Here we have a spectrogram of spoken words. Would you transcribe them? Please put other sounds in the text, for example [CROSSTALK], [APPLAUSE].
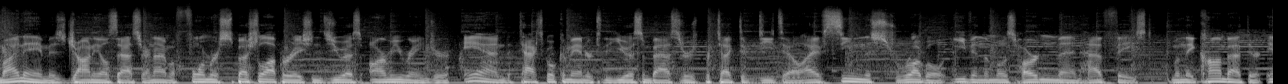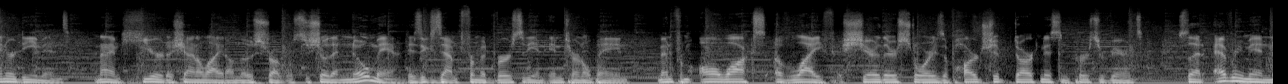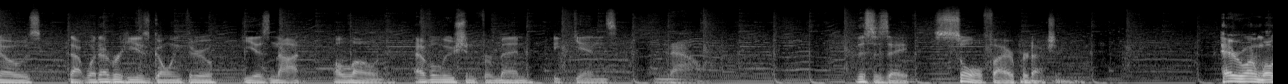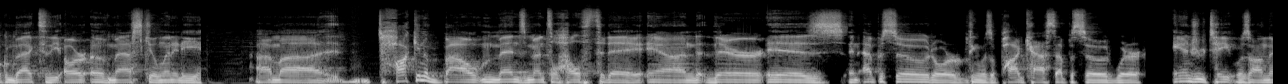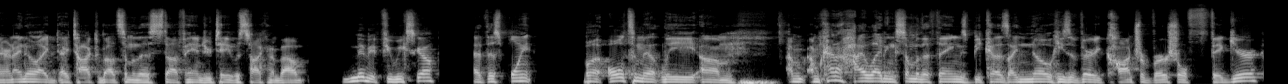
My name is Johnny Elsasser, and I'm a former Special Operations U.S. Army Ranger and Tactical Commander to the U.S. Ambassador's Protective Detail. I have seen the struggle even the most hardened men have faced when they combat their inner demons, and I am here to shine a light on those struggles to show that no man is exempt from adversity and internal pain. Men from all walks of life share their stories of hardship, darkness, and perseverance so that every man knows that whatever he is going through, he is not alone evolution for men begins now. This is a Soulfire production. Hey everyone, welcome back to the Art of Masculinity. I'm uh, talking about men's mental health today, and there is an episode, or I think it was a podcast episode, where Andrew Tate was on there. And I know I, I talked about some of the stuff Andrew Tate was talking about maybe a few weeks ago at this point, but ultimately, um, I'm, I'm kind of highlighting some of the things because I know he's a very controversial figure.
